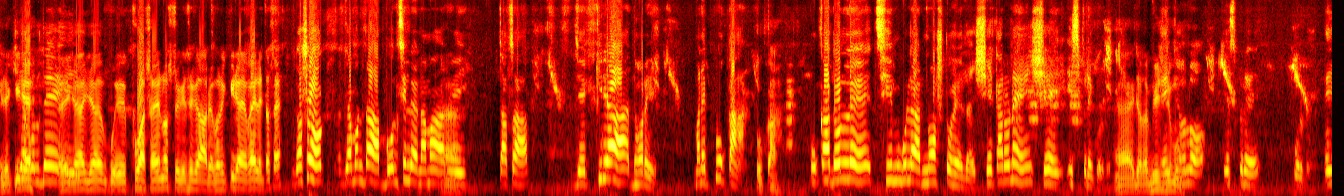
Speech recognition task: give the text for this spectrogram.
এটা কিরা বলতে এইটা কুয়াশায় নষ্ট হয়ে গেছে আর এবারে কিরা খাই লাইতেছে দর্শক যেমনটা বলছিলেন আমার হ্যাঁ। এই চাচা যে কিরা ধরে মানে পোকা। পোকা। পোকা ধরলে সিমগুলা নষ্ট হয়ে যায় সে কারণে সে স্প্রে করবে। হ্যাঁ এটা বিষ দিমু হলো স্প্রে করবে এই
